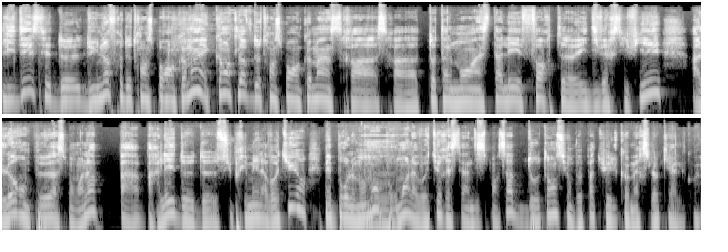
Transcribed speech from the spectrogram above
l'idée, c'est d'une offre de transport en commun. Et quand l'offre de transport en commun sera sera totalement installée, forte et diversifiée, alors on peut à ce moment-là par- parler de, de supprimer la voiture. Mais pour le moment, pour moi, la voiture reste indispensable, d'autant si on veut pas tuer le commerce local, quoi.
